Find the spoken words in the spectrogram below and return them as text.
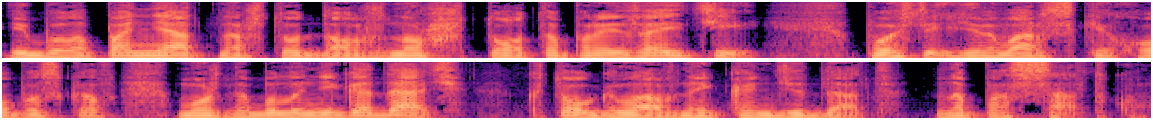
и было понятно, что должно что-то произойти. После январских обысков можно было не гадать, кто главный кандидат на посадку.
